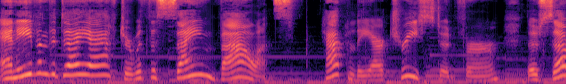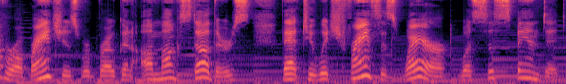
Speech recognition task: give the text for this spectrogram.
and even the day after with the same violence. Happily, our tree stood firm, though several branches were broken, amongst others, that to which Francis wire was suspended.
